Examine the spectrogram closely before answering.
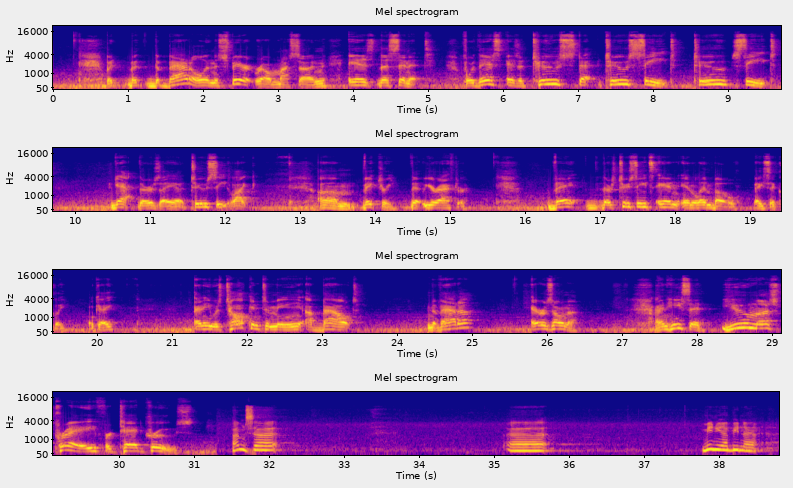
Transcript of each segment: But but the battle in the spirit realm, my son, is the Senate. For this is a two step two seat, two seat gap. There's a, a two seat like um, victory that you're after. They there's two seats in in limbo, basically. Okay? And he was talking to me about Nevada, Arizona. And he said, You must pray for Ted Cruz. I'm sir. Uh, me nua bi na ɔ- ɔ-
